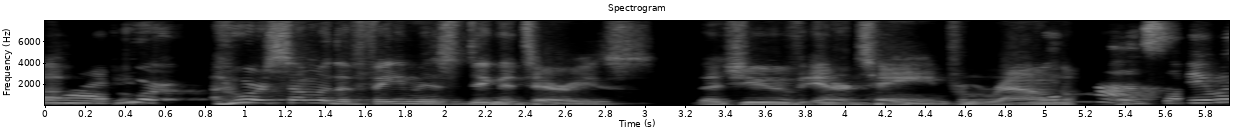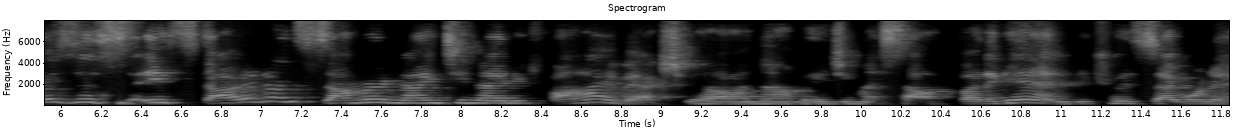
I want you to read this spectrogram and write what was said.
Uh, who are who are some of the famous dignitaries that you've entertained from around yeah, the world? So it was this, it started on summer 1995, actually. Oh, now I'm aging myself. But again, because I want to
